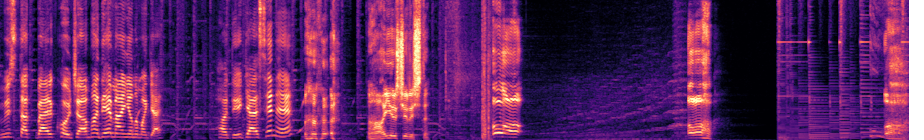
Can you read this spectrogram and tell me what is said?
Müstakbel kocam hadi hemen yanıma gel. Hadi gelsene. Hayır şırıştı. Aa! Ah! Ah!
